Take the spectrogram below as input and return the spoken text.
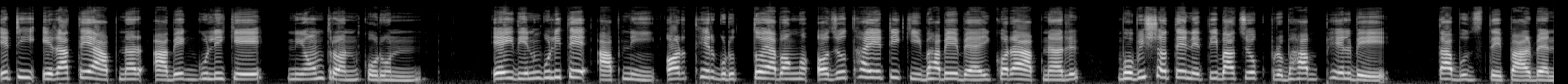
এটি এড়াতে আপনার আবেগগুলিকে নিয়ন্ত্রণ করুন। এই দিনগুলিতে আপনি অর্থের গুরুত্ব এবং অযথা এটি কীভাবে ব্যয় করা আপনার ভবিষ্যতে নেতিবাচক প্রভাব ফেলবে তা বুঝতে পারবেন।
